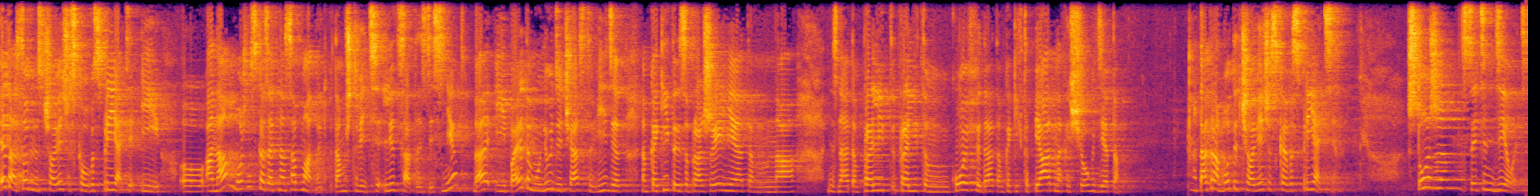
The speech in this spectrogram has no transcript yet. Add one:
Это особенность человеческого восприятия, и э, она, можно сказать, нас обманывает, потому что ведь лица-то здесь нет, да, и поэтому люди часто видят там какие-то изображения там на, не знаю, там пролит, пролитом кофе, да, там каких-то пятнах, еще где-то. Так работает человеческое восприятие. Что же с этим делать?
